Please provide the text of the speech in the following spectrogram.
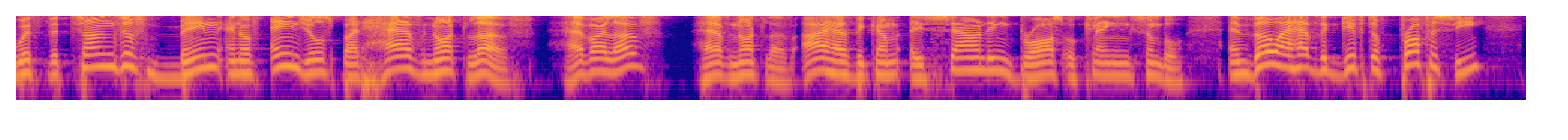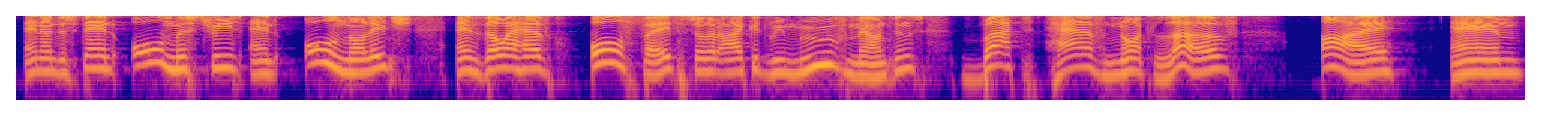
with the tongues of men and of angels, but have not love, have I love? Have not love. I have become a sounding brass or clanging cymbal. And though I have the gift of prophecy and understand all mysteries and all knowledge, and though I have all faith so that I could remove mountains, but have not love, I am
